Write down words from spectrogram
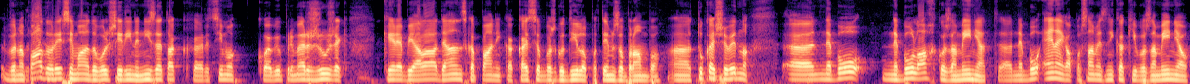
v napadu, res imajo dovolj širine. Ni zdaj tako, recimo, ko je bil primer Žužek, ker je bila dejansko panika, kaj se bo zgodilo potem z obrambo. Uh, tukaj še vedno uh, ne, bo, ne bo lahko zamenjati, uh, ne bo enega posameznika, ki bo zamenjal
